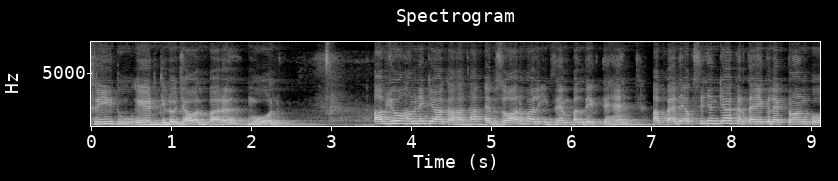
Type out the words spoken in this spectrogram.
three two eight kilo joule per mole अब जो हमने क्या कहा था एब्जॉर्ब वाली एग्जांपल देखते हैं। अब पहले ऑक्सीजन क्या करता है? एक इलेक्ट्रॉन को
